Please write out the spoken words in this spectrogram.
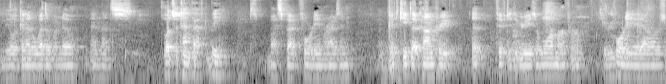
We'll be looking at a weather window, and that's what's the temp have to be by spec 40 and rising. You have to keep that concrete at 50 degrees or warmer for 48 hours.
